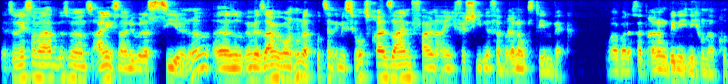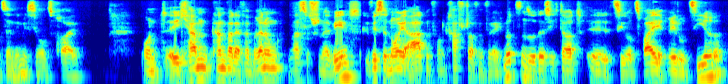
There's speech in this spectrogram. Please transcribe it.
Ja, zunächst einmal müssen wir uns einig sein über das Ziel. Ne? Also wenn wir sagen, wir wollen 100% emissionsfrei sein, fallen eigentlich verschiedene Verbrennungsthemen weg. Weil bei der Verbrennung bin ich nicht 100% emissionsfrei. Und ich kann bei der Verbrennung, hast du schon erwähnt, gewisse neue Arten von Kraftstoffen vielleicht nutzen, so dass ich dort äh, CO2 reduziere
